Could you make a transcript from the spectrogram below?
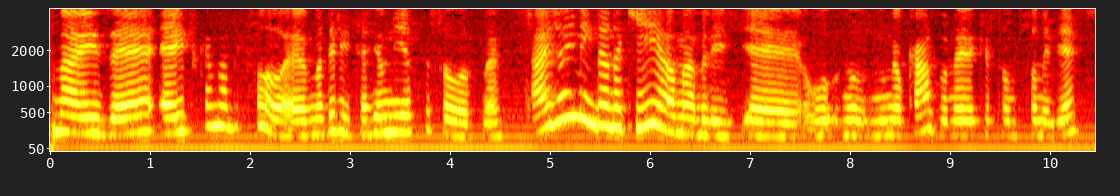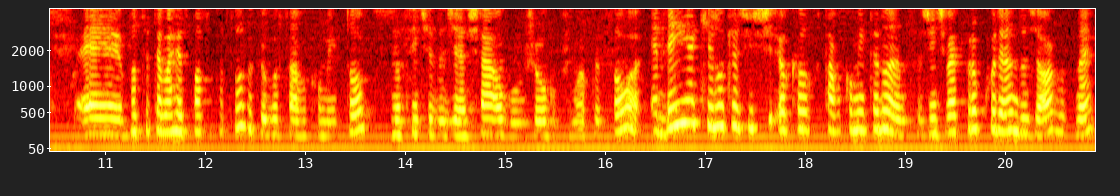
Mas é, é isso que a Mabi falou, é uma delícia, reunir as pessoas, né? Aí já emendando aqui, Amabile, é, no, no, meu caso, né, a questão do sommelier, é, você tem uma resposta para tudo que o Gustavo comentou, no sentido de achar algum jogo para uma pessoa, é bem aquilo que a gente, é eu estava comentando antes. A gente vai procurando jogos, né,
